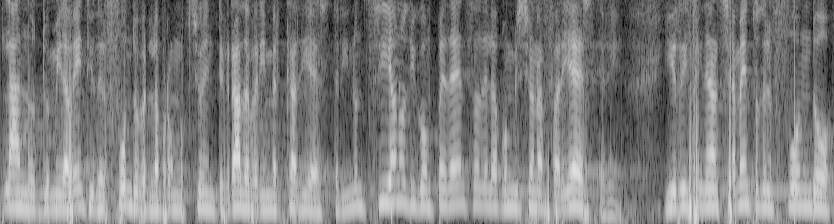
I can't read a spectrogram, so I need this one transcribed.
l'anno 2020 del Fondo per la promozione integrata per i mercati esteri non siano di competenza della Commissione affari esteri, il rifinanziamento del Fondo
